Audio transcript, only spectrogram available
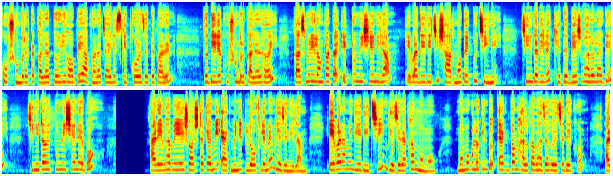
খুব সুন্দর একটা কালার তৈরি হবে, আপনারা চাইলে স্কিপ করে যেতে পারেন। তো দিলে খুব সুন্দর কালার হয়। কাশ্মীরি লঙ্কাটা একটু মিশিয়ে নিলাম, এবার দিয়ে দিচ্ছি স্বাদ মতো একটু চিনি। চিনিটা দিলে খেতে বেশ ভালো লাগে। চিনিটাও একটু মিশিয়ে নেব আর এভাবে এই সসটাকে আমি এক মিনিট লো ফ্লেমে ভেজে নিলাম। এবার আমি দিয়ে দিচ্ছি ভেজে রাখা মোমো। মোমোগুলো কিন্তু একদম হালকা ভাজা হয়েছে দেখুন, আর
